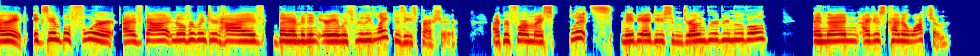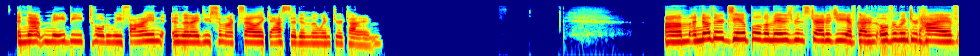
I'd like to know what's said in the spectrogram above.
All right, example four, I've got an overwintered hive, but I'm in an area with really light disease pressure. I perform my splits, maybe I do some drone brood removal, and then I just kind of watch them. And that may be totally fine, and then I do some oxalic acid in the winter time. Um, another example of a management strategy, I've got an overwintered hive,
